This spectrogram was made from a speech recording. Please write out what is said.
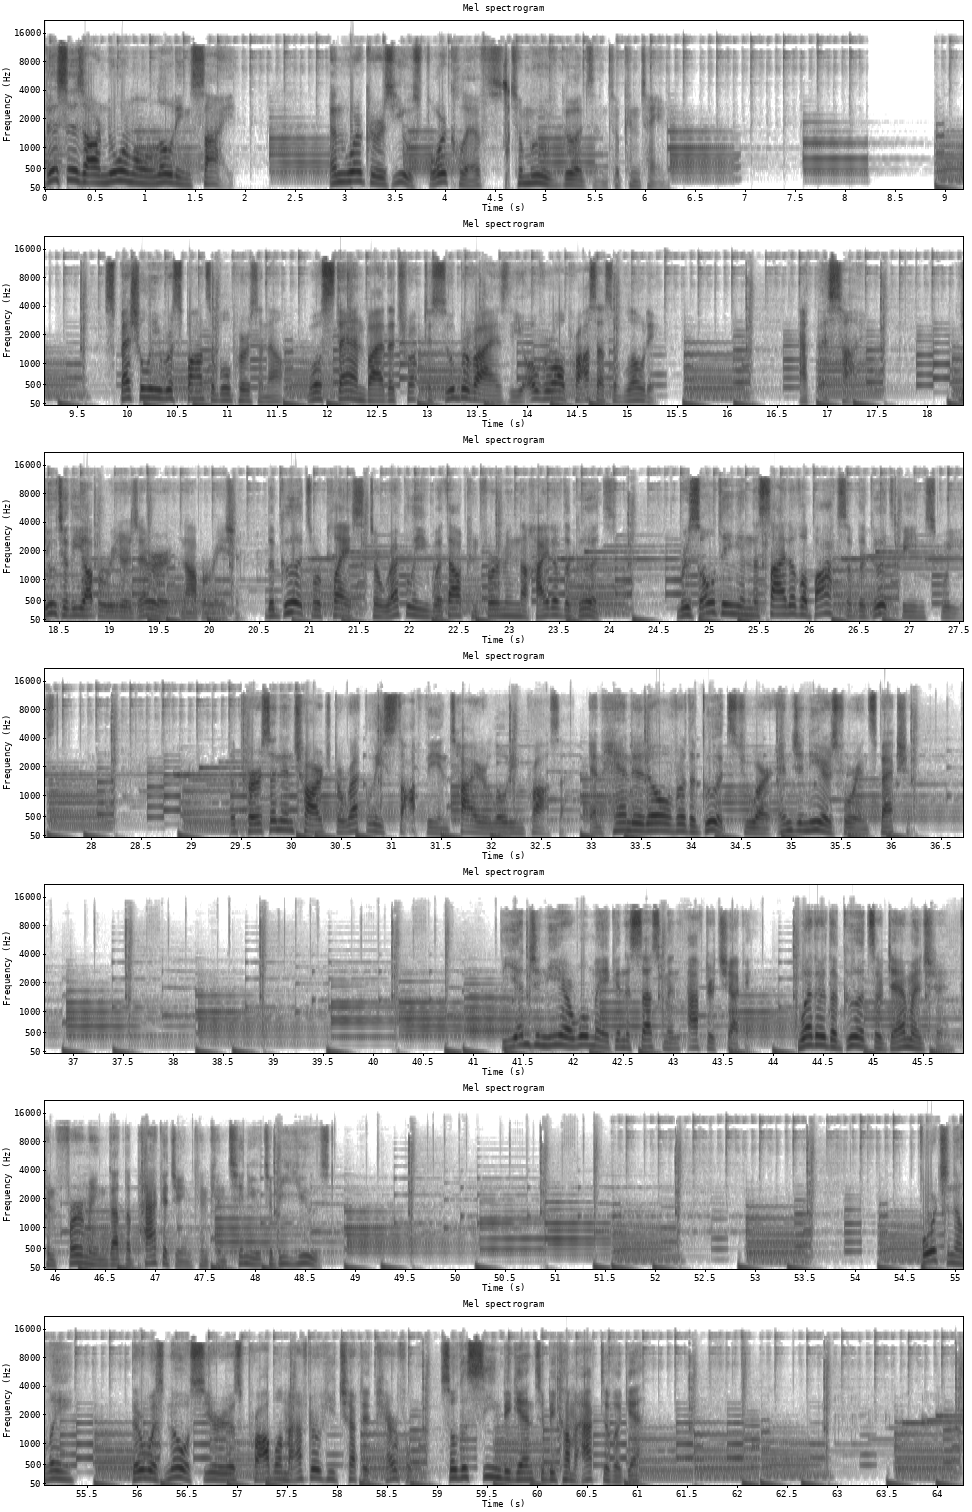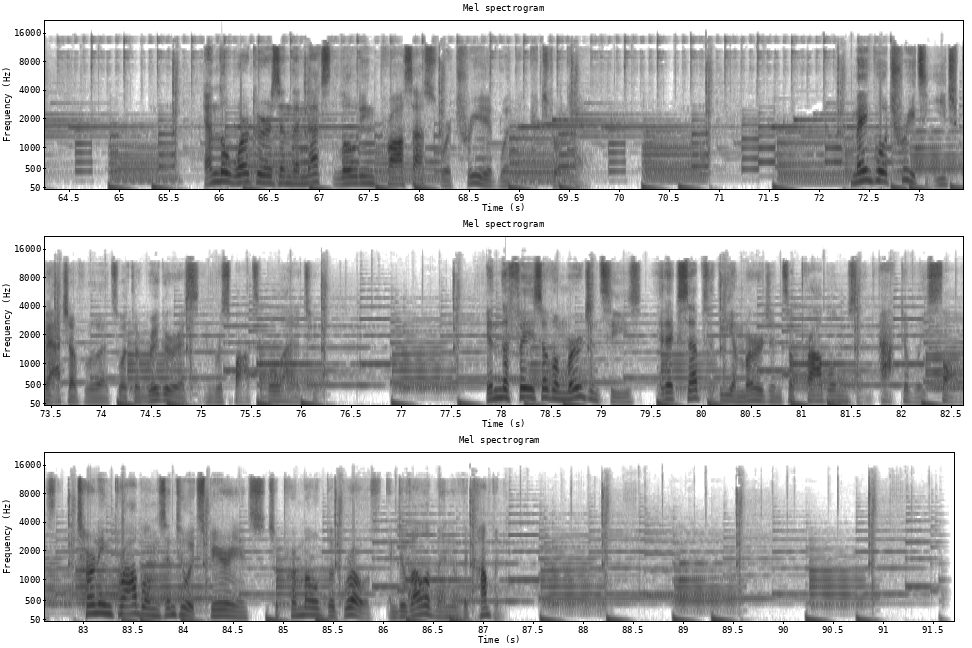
This is our normal loading site. And workers use forklifts to move goods into containers. Specially responsible personnel will stand by the truck to supervise the overall process of loading. At this time, due to the operator's error in operation, the goods were placed directly without confirming the height of the goods, resulting in the side of a box of the goods being squeezed. The person in charge directly stopped the entire loading process and handed over the goods to our engineers for inspection. The engineer will make an assessment after checking whether the goods are damaged and confirming that the packaging can continue to be used. Fortunately, there was no serious problem after he checked it carefully, so the scene began to become active again. And the workers in the next loading process were treated with extra care. Meiguo treats each batch of goods with a rigorous and responsible attitude. In the face of emergencies, it accepts the emergence of problems and actively solves them, turning problems into experience to promote the growth and development of the company.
